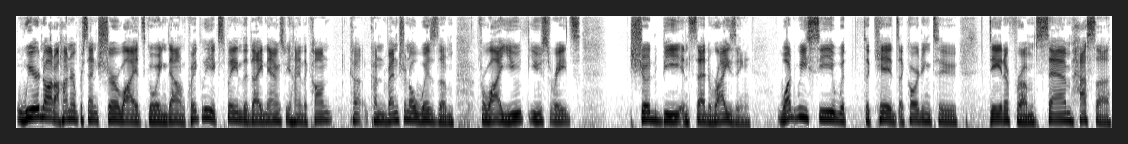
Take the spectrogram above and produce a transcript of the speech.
we're not 100% sure why it's going down, Quigley explained the dynamics behind the con- con- conventional wisdom for why youth use rates should be instead rising. What we see with the kids, according to data from SAMHSA,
